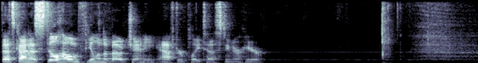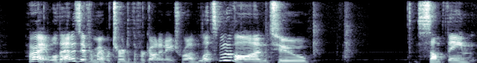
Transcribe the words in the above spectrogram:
That's kind of still how I'm feeling about Jenny after playtesting her here. All right, well, that is it for my Return to the Forgotten Age run. Let's move on to something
